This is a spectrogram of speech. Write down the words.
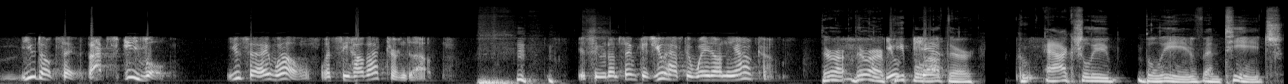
You don't say, that's evil. You say, well, let's see how that turns out. you see what I'm saying? Because you have to wait on the outcome. There are there are you people out there who actually believe and teach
